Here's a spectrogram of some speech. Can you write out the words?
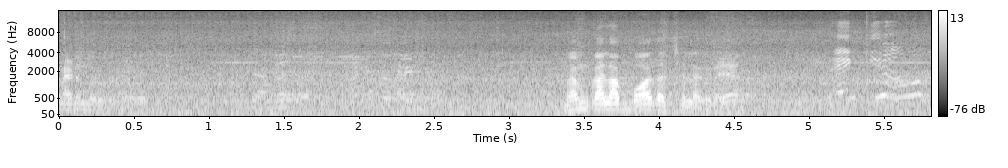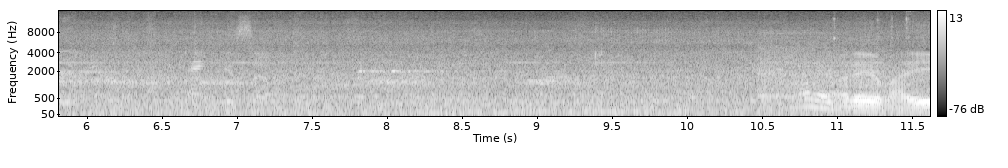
मॅडम मैम कल आप बहुत अच्छे लग रहे हैं. अरे भाई?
